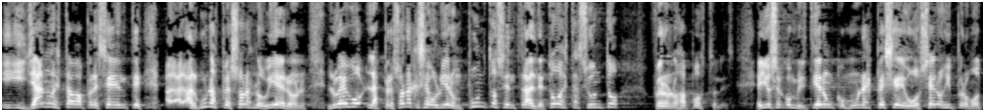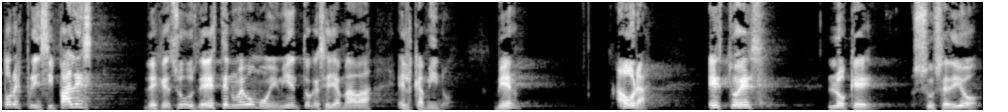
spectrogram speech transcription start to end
y, ya no estaba presente, algunas personas lo vieron, luego las personas que se volvieron punto central de todo este asunto fueron los apóstoles. Ellos se convirtieron como una especie de voceros y promotores principales de Jesús, de este nuevo movimiento que se llamaba el camino. Bien, ahora, esto es lo que sucedió.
